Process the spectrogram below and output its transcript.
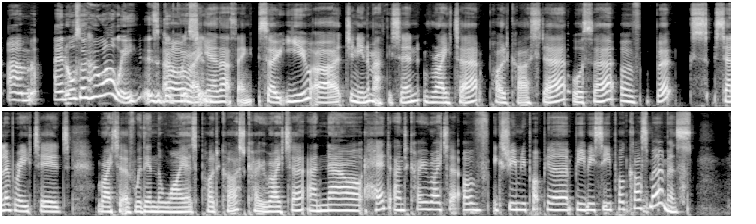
Um, and also, who are we? Is a good oh, question. right. Yeah, that thing. So you are Janina Matthewson, writer, podcaster, author of books, celebrated writer of Within the Wires podcast, co-writer, and now head and co-writer of extremely popular BBC podcast Murmurs.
